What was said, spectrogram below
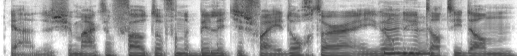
ja, dus je maakt een foto van de billetjes van je dochter en je wilt niet mhm. dat die dan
